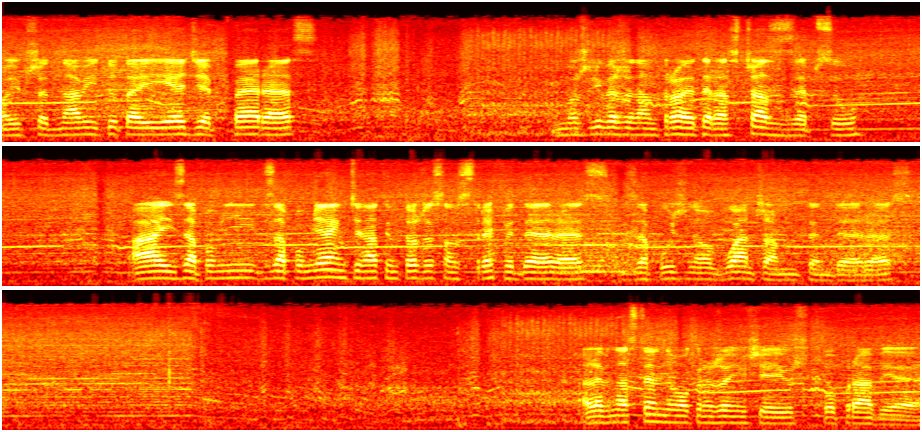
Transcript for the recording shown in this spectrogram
O i przed nami tutaj jedzie Perez. Możliwe, że nam trochę teraz czas zepsuł. A i zapomni zapomniałem, gdzie na tym torze są strefy DRS za późno włączam ten DRS. Ale w następnym okrążeniu się już poprawię.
